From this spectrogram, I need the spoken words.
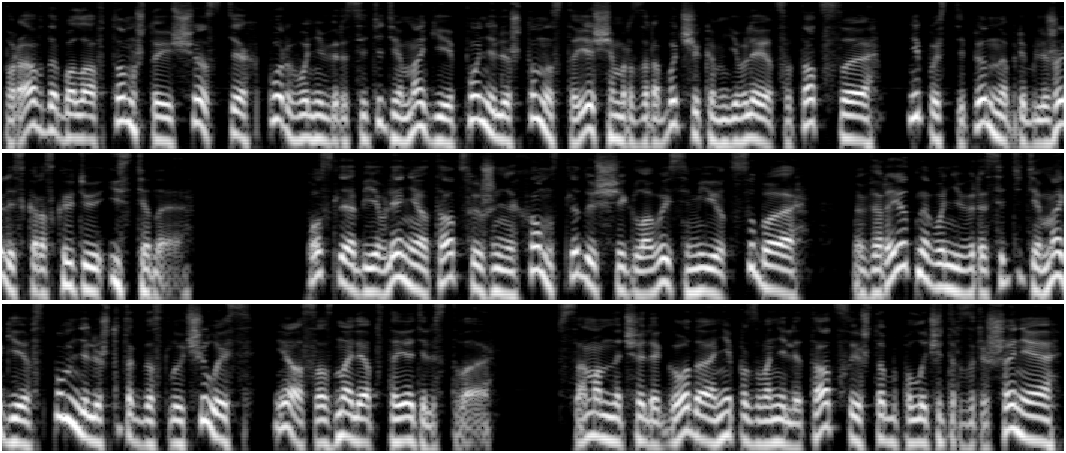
Правда была в том, что еще с тех пор в университете магии поняли, что настоящим разработчиком является Тация, и постепенно приближались к раскрытию истины. После объявления Тацию женихом следующей главы семьи Цуба, вероятно, в университете магии вспомнили, что тогда случилось, и осознали обстоятельства. В самом начале года они позвонили Тации, чтобы получить разрешение.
